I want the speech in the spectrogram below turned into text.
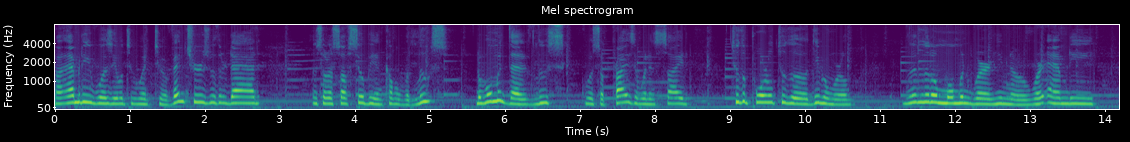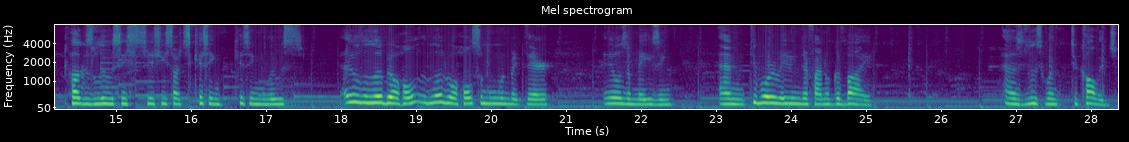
uh, Amity was able to went to adventures with her dad and sort of stuff. Still being coupled with Luz. The moment that Luz was surprised and went inside to the portal to the demon world, the little moment where you know where Amity hugs Luz and she, she starts kissing kissing Luz. It was a little bit of whole, a little wholesome moment right there, and it was amazing. And people were waving their final goodbye as Luz went to college.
